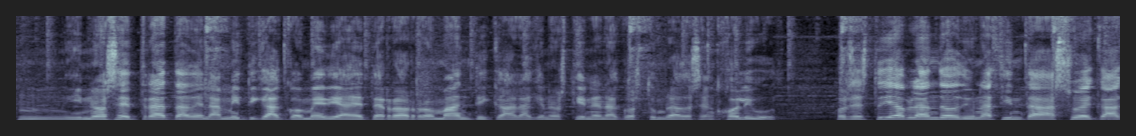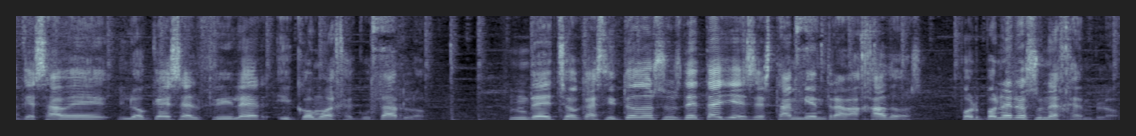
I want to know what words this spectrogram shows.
Hmm, y no se trata de la mítica comedia de terror romántica a la que nos tienen acostumbrados en Hollywood. Os estoy hablando de una cinta sueca que sabe lo que es el thriller y cómo ejecutarlo. De hecho, casi todos sus detalles están bien trabajados. Por poneros un ejemplo,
